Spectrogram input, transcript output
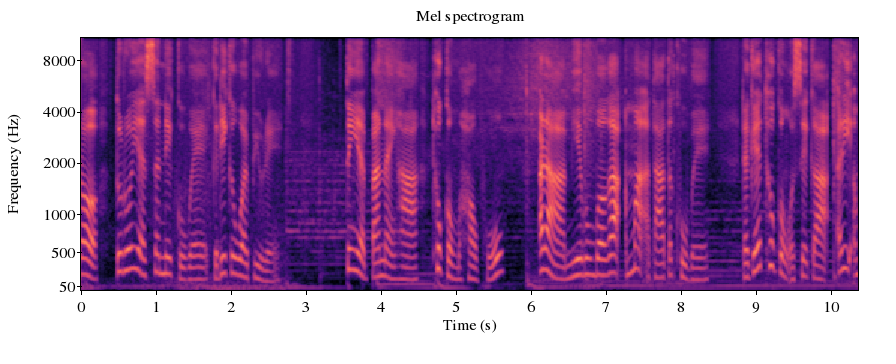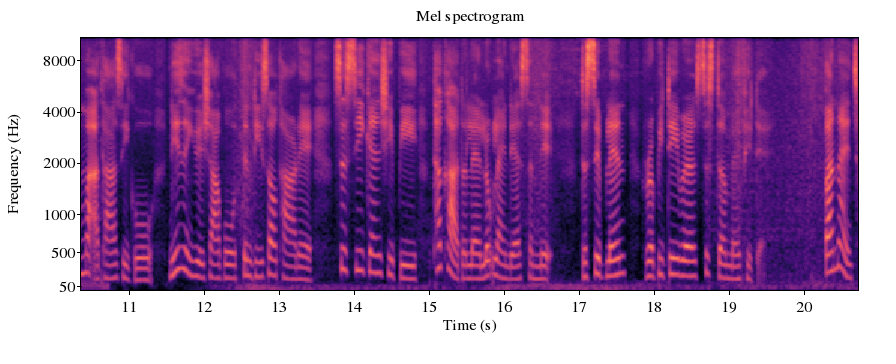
တော့သူတို့ရဲ့စနစ်ကိုပဲဂတိကဝတ်ပြုတယ်။တင့်ရဲ့ပန်းနိုင်ဟာထုတ်ကုန်မဟုတ်ဘူး။ အဲ့ဒါမြေပုံပေါ်ကအမတ်အသားတစ်ခုပဲ။တကယ်ထုတ်ကုန်အစ်စ်ကအဲ့ဒီအမတ်အသားစီကိုနီးစဉ်ရွေရှားဖို့တင်တီးဆောက်ထားတဲ့စစ်စည်းကမ်းရှိပြီးထက်ခါတလဲလုတ်လိုက်တဲ့စနစ် discipline repeatable system ပဲဖြစ်တယ်။ပန်းနိုင်ချ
